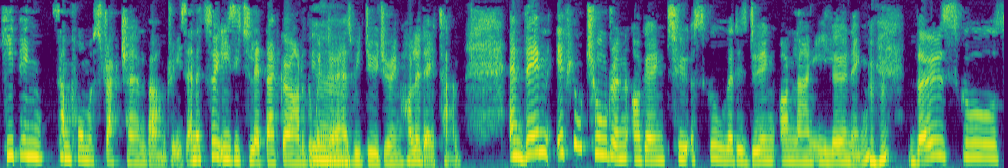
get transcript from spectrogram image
keeping some form of structure and boundaries. And it's so easy to let that go out of the yeah. window as we do during holiday time. And then if your children are going to a school that is doing online e-learning, mm-hmm. those schools,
